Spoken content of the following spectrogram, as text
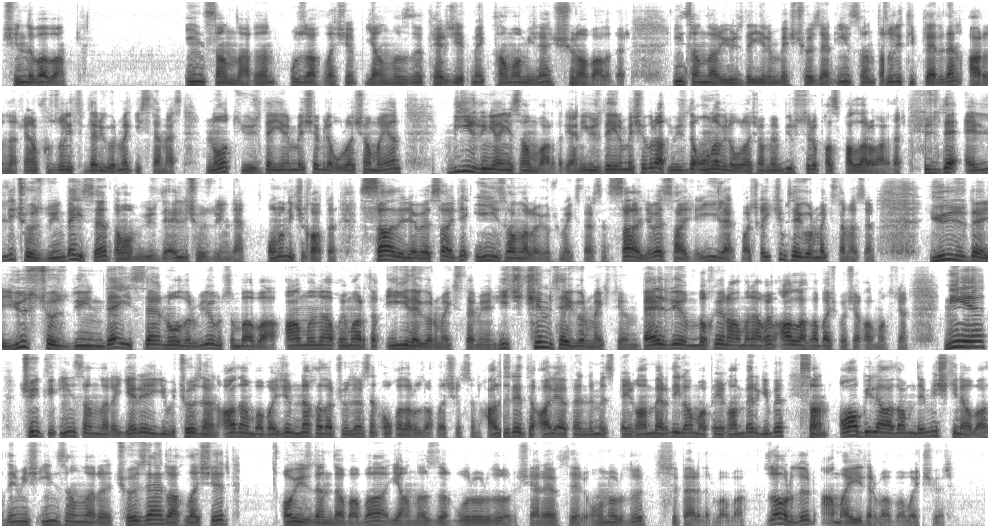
Şimdi baba, insanlardan uzaklaşıp yalnızlığı tercih etmek tamamıyla şuna bağlıdır. İnsanlar %25 çözen insan fuzuli tiplerden arınır. Yani fuzuli tipleri görmek istemez. Not %25'e bile ulaşamayan bir dünya insan vardır. Yani %25'i bırak %10'a bile ulaşamayan bir sürü paspallar vardır. %50 çözdüğünde ise tamam %50 çözdüğünde onun iki katı. Sadece ve sadece iyi insanlarla görüşmek istersin. Sadece ve sadece iyiler. Başka kimseyi görmek istemezsin. Yüzde yüz çözdüğünde ise ne olur biliyor musun baba? Amına koyayım artık iyi de görmek istemiyorsun. Hiç kimseyi görmek istiyorsun. Beziyorsun, bakıyorsun amına koyayım Allah'la baş başa kalmak istiyorsun. Niye? Çünkü insanları gereği gibi çözen adam babacığım ne kadar çözersen o kadar uzaklaşırsın. Hazreti Ali Efendimiz peygamber değil ama peygamber gibi insan. O bile adam demiş ki ne bak demiş insanları çözen uzaklaşır. O yüzden de baba yalnızlık gururdur, şereftir, onurdur, süperdir baba. Zordur ama iyidir baba boş ver.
